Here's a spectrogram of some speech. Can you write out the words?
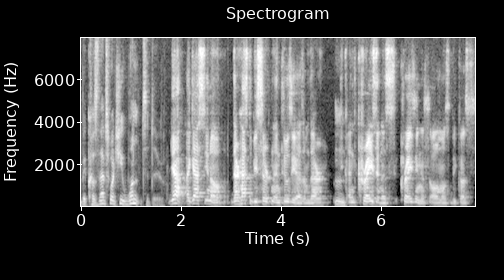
because that's what you want to do. Yeah, I guess, you know, there has to be certain enthusiasm there mm. and craziness, craziness almost because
